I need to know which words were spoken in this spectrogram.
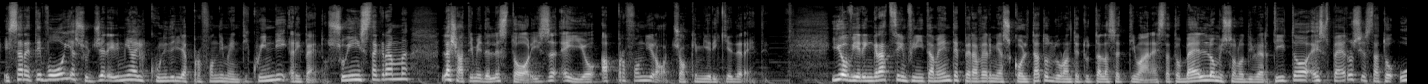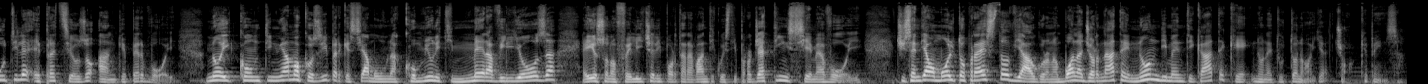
e sarete voi a suggerirmi alcuni degli approfondimenti. Quindi, ripeto, su Instagram lasciatemi delle stories e io approfondirò ciò che mi richiederete. Io vi ringrazio infinitamente per avermi ascoltato durante tutta la settimana, è stato bello, mi sono divertito e spero sia stato utile e prezioso anche per voi. Noi continuiamo così perché siamo una community meravigliosa e io sono felice di portare avanti questi progetti insieme a voi. Ci sentiamo molto presto, vi auguro una buona giornata e non dimenticate che non è tutto noia ciò che pensa.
